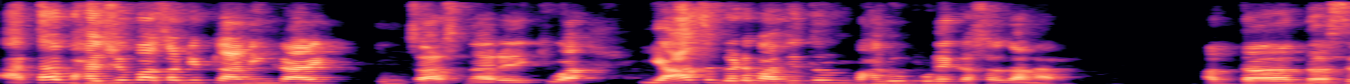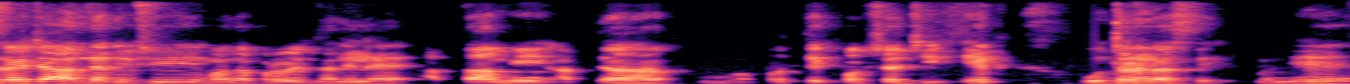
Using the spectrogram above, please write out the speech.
आता भाजपासाठी प्लॅनिंग काय तुमचं असणार आहे? किंवा याच गटबाजीतून भालू पुढे कसं जाणार? आता दसऱ्याच्या आदल्या दिवशी माझा प्रवेश झालेला आहे. आता मी आता प्रत्येक पक्षाची एक उतरंड असते. म्हणजे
